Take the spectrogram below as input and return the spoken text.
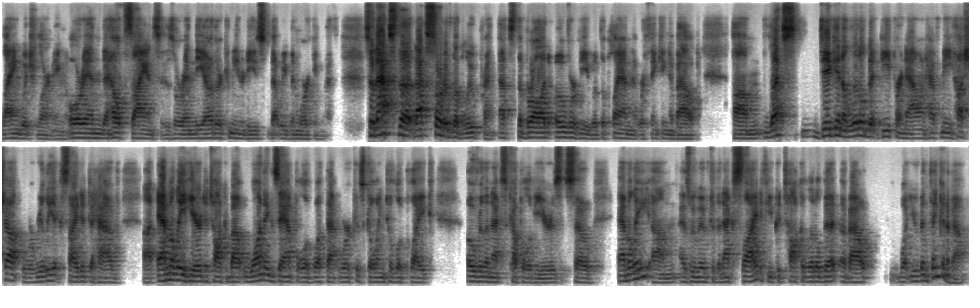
language learning or in the health sciences or in the other communities that we've been working with. So that's the that's sort of the blueprint. That's the broad overview of the plan that we're thinking about. Um, let's dig in a little bit deeper now and have me hush up. We're really excited to have uh, Emily here to talk about one example of what that work is going to look like over the next couple of years. So Emily, um, as we move to the next slide, if you could talk a little bit about what you've been thinking about.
